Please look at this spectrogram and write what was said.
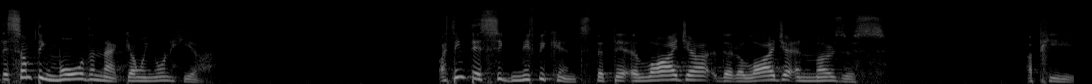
there's something more than that going on here. I think there's significance that the Elijah, that Elijah and Moses appear.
